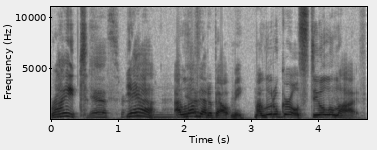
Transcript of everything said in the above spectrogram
right? Yes. Right. Yeah, I love that about me. My little girl is still alive.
